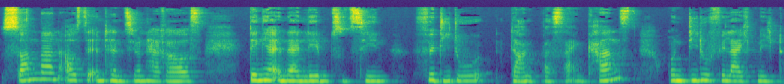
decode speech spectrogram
sondern aus der Intention heraus, Dinge in dein Leben zu ziehen, für die du dankbar sein kannst und die du vielleicht nicht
